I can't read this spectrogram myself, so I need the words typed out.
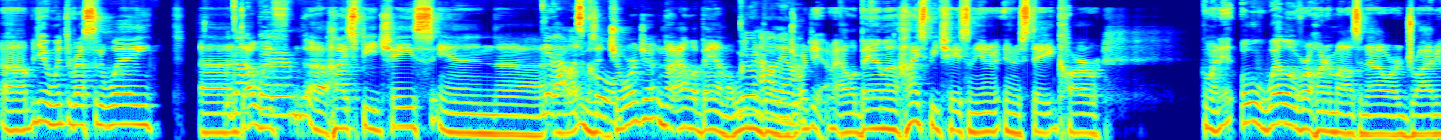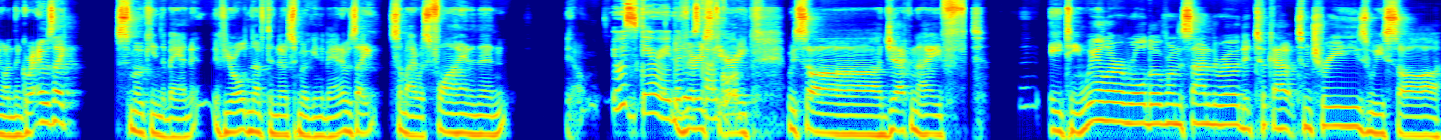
Uh, but yeah, went the rest of the way. Uh, dealt there. with uh, high speed chase in uh, Yeah, that was was cool. it Georgia? No, Alabama. We, We were in Alabama. Georgia. Yeah, Alabama. High speed chase on the inter- interstate. Car going oh, well over 100 miles an hour, driving on the ground. It was like Smokey and the Bandit. If you're old enough to know Smokey and the Bandit, it was like somebody was flying and then you know It was scary, but it was very scary. cool. We saw jackknifed 18 wheeler rolled over on the side of the road that took out some trees. We saw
